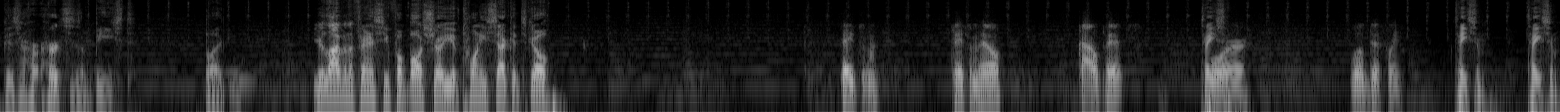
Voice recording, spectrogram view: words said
because Hurts is a beast. But you're live on the Fantasy Football Show. You have 20 seconds. Go. Taysom, Taysom Hill, Kyle Pitts, Taysom. or Will Dissly. Taysom. Taysom.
